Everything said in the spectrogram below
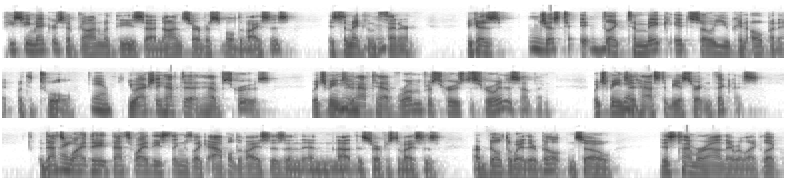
PC makers have gone with these uh, non-serviceable devices is to make them Mhm. thinner, because Mm. just it, Mhm. like to make it so you can open it with a tool. Yeah. You actually have to have screws, which means you Mhm. have to have room for screws to screw into something, which means Yeah. it has to be a certain thickness. That's Right. why they. That's why these things like Apple devices and and not the Surface devices are built the way they're built. And so this time around, they were like, look,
